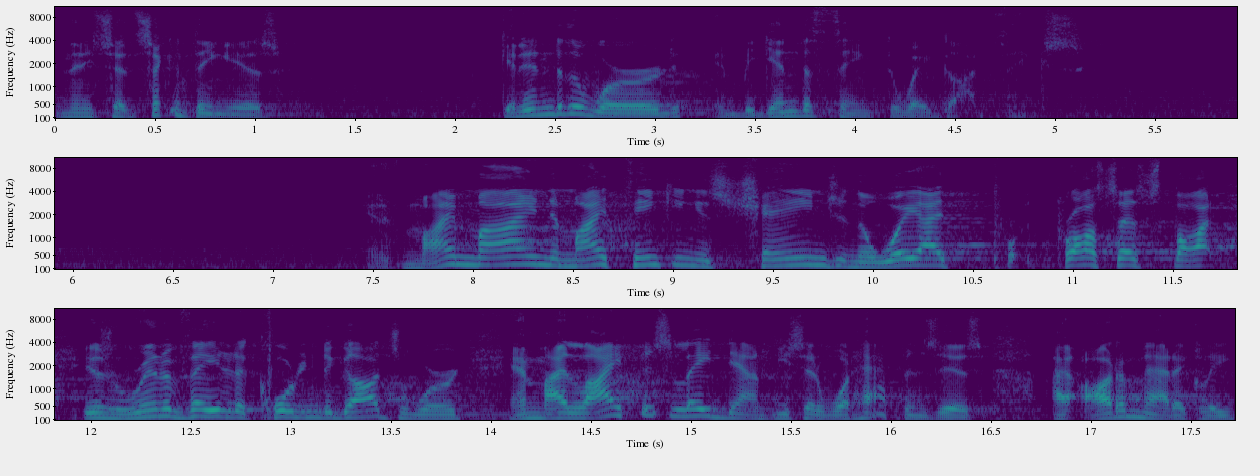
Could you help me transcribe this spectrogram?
And then he said, second thing is, get into the Word and begin to think the way God thinks my mind and my thinking is changed and the way I pr- process thought is renovated according to God's word and my life is laid down, he said, what happens is I automatically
